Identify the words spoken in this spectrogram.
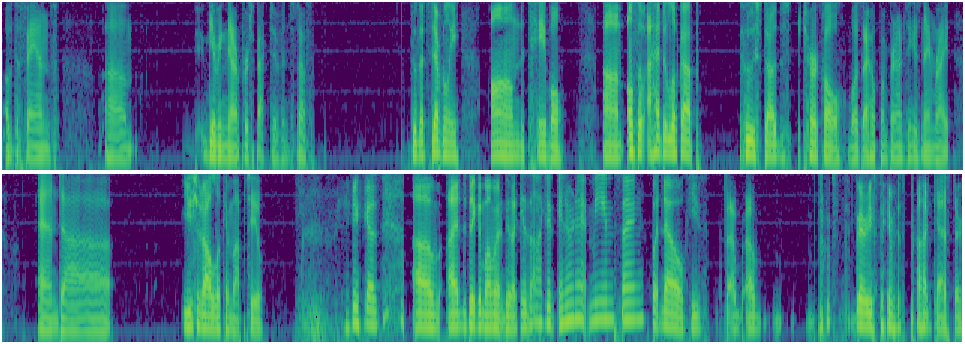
of the fans um, giving their perspective and stuff. So that's definitely on the table. Um, also, I had to look up who Studs Terkel was. I hope I'm pronouncing his name right. And uh, you should all look him up too. because um, I had to take a moment and be like, is that like an internet meme thing? But no, he's a, a very famous broadcaster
